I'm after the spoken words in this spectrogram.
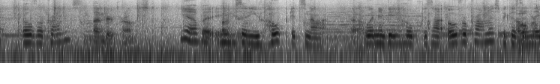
promised. That overpromise? Under promised. Yeah, but you said you hope it's not. Oh. Wouldn't it be hope it's not overpromise because then they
